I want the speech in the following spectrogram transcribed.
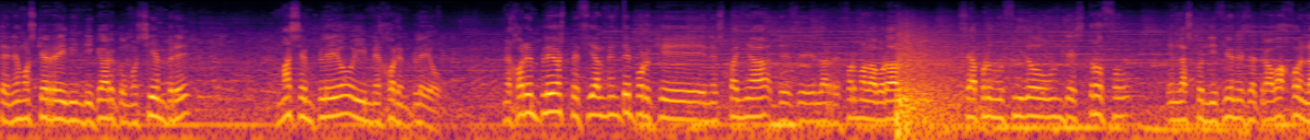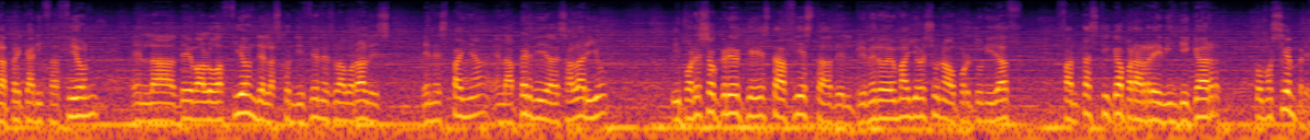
tenemos que reivindicar, como siempre, más empleo y mejor empleo. Mejor empleo especialmente porque en España, desde la reforma laboral, se ha producido un destrozo en las condiciones de trabajo, en la precarización, en la devaluación de las condiciones laborales en España, en la pérdida de salario. Y por eso creo que esta fiesta del primero de mayo es una oportunidad fantástica para reivindicar, como siempre,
